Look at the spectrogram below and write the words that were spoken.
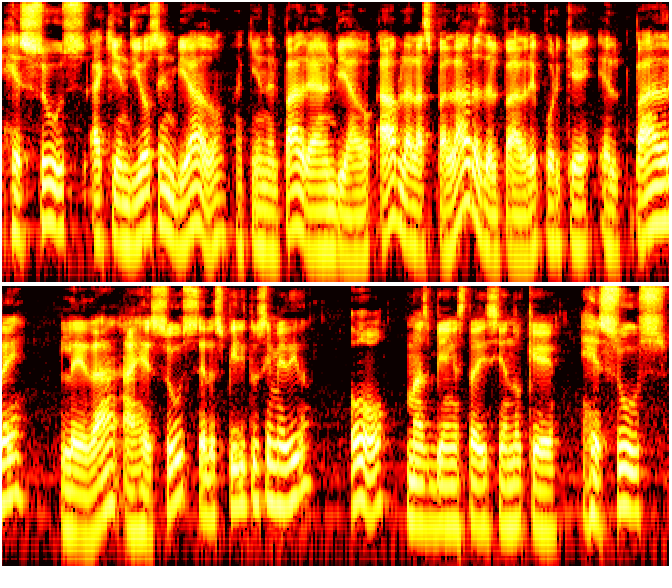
Jesús, a quien Dios ha enviado, a quien el Padre ha enviado, habla las palabras del Padre porque el Padre le da a Jesús el Espíritu sin medida? O más bien está diciendo que Jesús,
